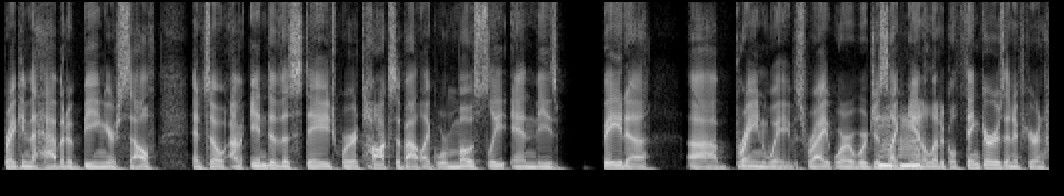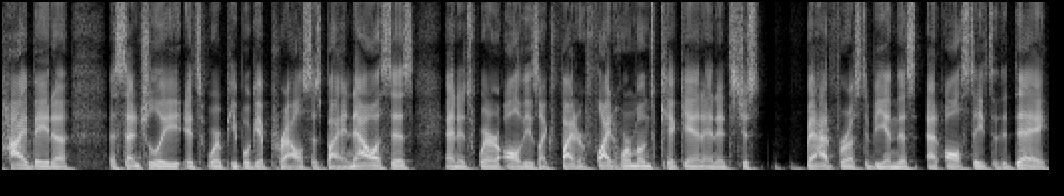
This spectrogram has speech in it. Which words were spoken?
Breaking the Habit of Being Yourself. And so I'm into the stage where it talks about like we're mostly in these beta uh, brain waves, right? Where we're just like Mhm. analytical thinkers. And if you're in high beta, essentially it's where people get paralysis by analysis and it's where all these like fight or flight hormones kick in. And it's just bad for us to be in this at all states of the day.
